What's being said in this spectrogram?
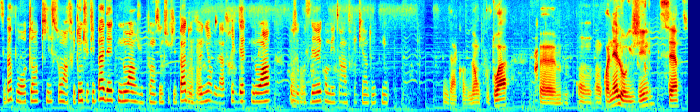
c'est pas pour autant qu'ils sont africains. Il ne suffit pas d'être noir, je pense. Il ne suffit pas de mhm. venir de l'Afrique, d'être noir pour se mhm. considérer comme étant africain. Donc, non. D'accord. Donc, pour toi, euh, on, connaît l'origine, certes,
